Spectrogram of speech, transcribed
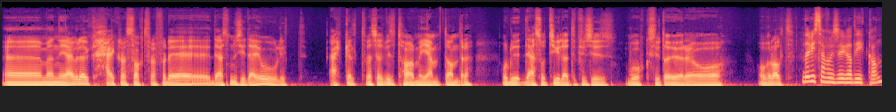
Uh, men jeg ville helt klart sagt fra, for det, det er som du sier, det er jo litt ekkelt hvis du tar det med hjem til andre. Og det er så tydelig at det plutselig vokser ut av øret og overalt. Det visste jeg faktisk ikke at det gikk an.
